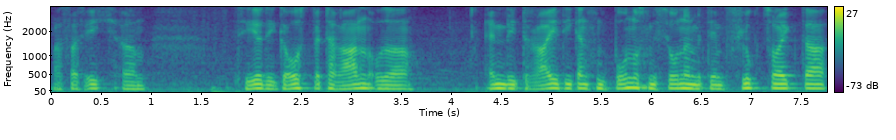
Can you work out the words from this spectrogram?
was weiß ich, ähm, die Ghost Veteran oder MW3, die ganzen Bonusmissionen mit dem Flugzeug da,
